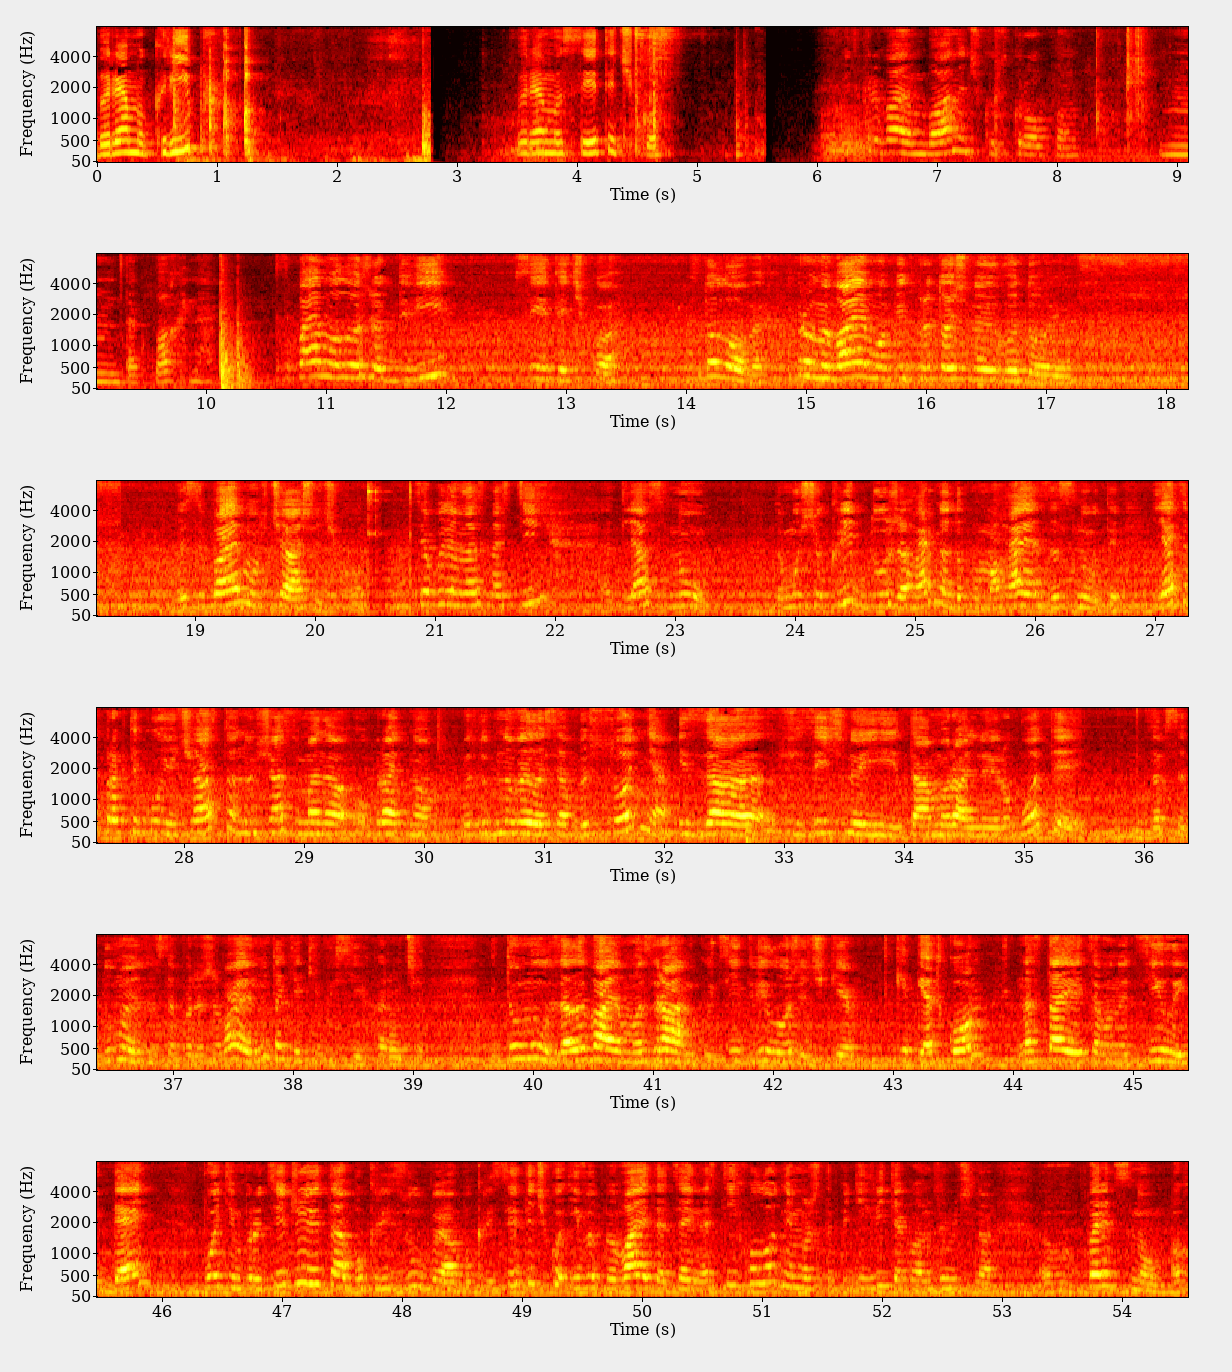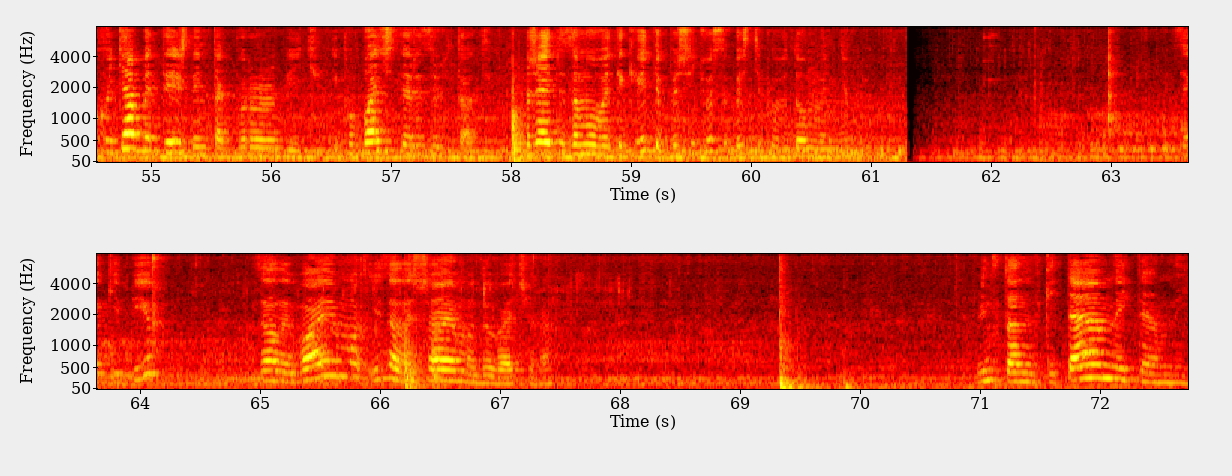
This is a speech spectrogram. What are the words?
Беремо кріп, беремо ситечко, відкриваємо баночку з кропом. Ммм, так пахне. Всипаємо ложок дві в ситечко столових промиваємо під проточною водою. Висипаємо в чашечку. Це буде в нас настій для сну, тому що кріп дуже гарно допомагає заснути. Я це практикую часто, ну зараз у мене обратно возобновилася безсоння із-за фізичної та моральної роботи. За все думаю, за все переживаю, ну так як і в усіх, коротше. І тому заливаємо зранку ці дві ложечки кип'ятком, настаюється воно цілий день. Потім проціджуєте або крізь зуби, або крізь ситечко і випиваєте цей настій холодний, можете підігріти, як вам зручно, перед сном. Хоча б тиждень так проробіть і побачите результат. Бажаєте замовити квіти, пишіть в особисті повідомлення. Закипів, заливаємо і залишаємо до вечора. Він стане такий темний, темний.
